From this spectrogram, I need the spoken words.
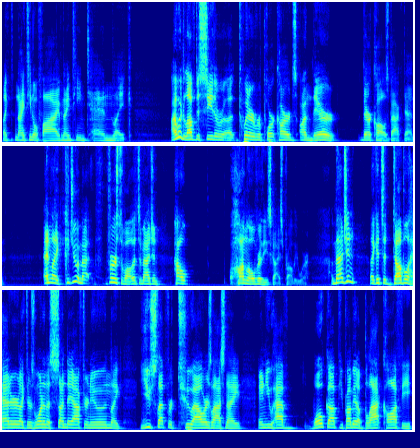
like 1905, 1910, like I would love to see the uh, Twitter report cards on their their calls back then. And like, could you imagine? First of all, let's imagine how hungover these guys probably were. Imagine like it's a double header, like there's one on a Sunday afternoon, like you slept for two hours last night and you have woke up, you probably had a black coffee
